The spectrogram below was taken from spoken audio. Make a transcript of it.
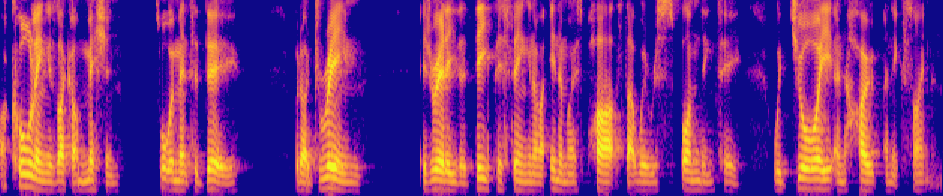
Our calling is like our mission, it's what we're meant to do. But our dream is really the deepest thing in our innermost parts that we're responding to with joy and hope and excitement.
